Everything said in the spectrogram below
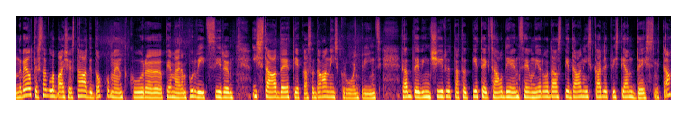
un vēl ir saglabājušies tādi dokumenti, kur, uh, piemēram, Purvīts ir izstādē tiekās ar Dānijas kroņprinci. Tad viņš ir tātad pieteikts audiencē un ierodās pie Dānijas karļa Kristiāna desmitā.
